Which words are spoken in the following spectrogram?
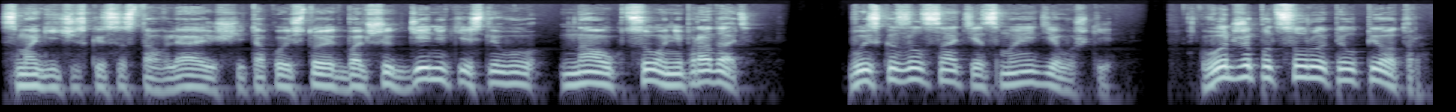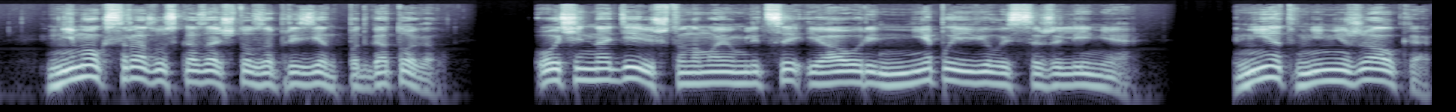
с магической составляющей, такой стоит больших денег, если его на аукционе продать, высказался отец моей девушки. Вот же подсуропил Петр. Не мог сразу сказать, что за презент подготовил. Очень надеюсь, что на моем лице и ауре не появилось сожаления. Нет, мне не жалко,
